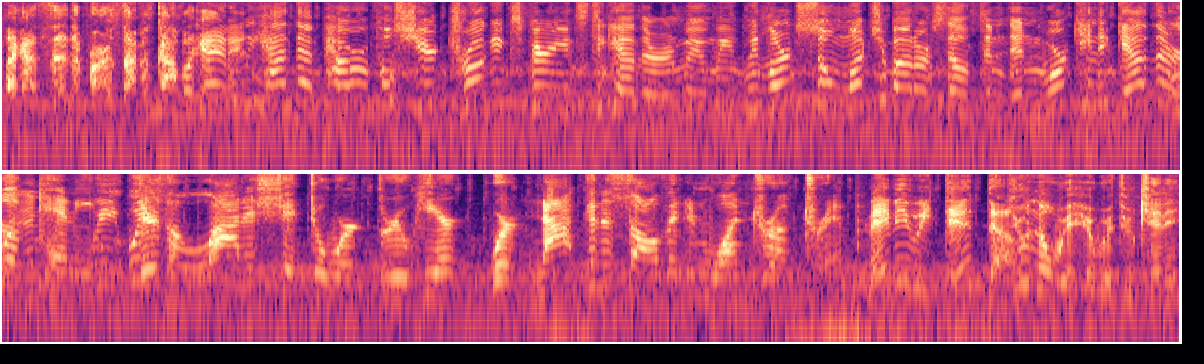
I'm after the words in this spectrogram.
Like I said the first time, it's complicated. We had that powerful shared drug experience together, and we, we, we learned so much about ourselves and, and working together. Look, and Kenny, we, we, there's a lot of shit to work through here. We're not gonna solve it in one drug trip. Maybe we did, though. You know we're here with you, Kenny.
